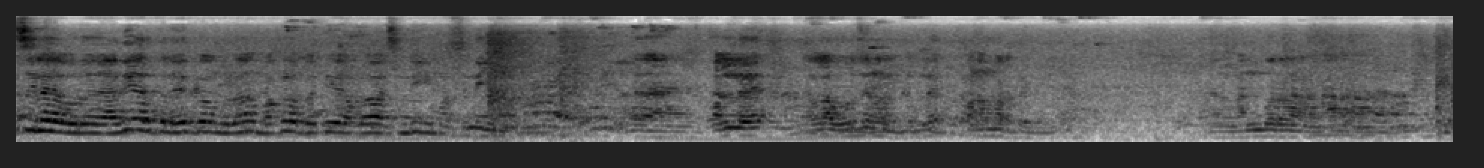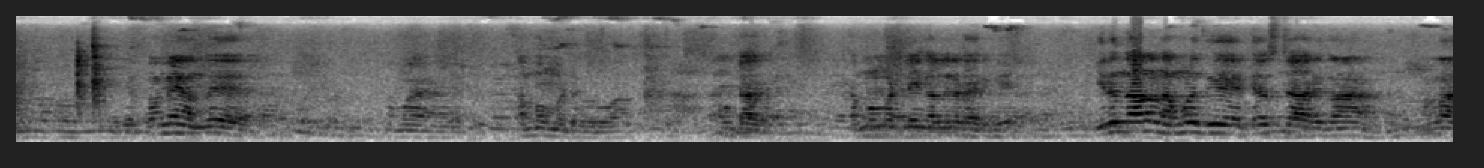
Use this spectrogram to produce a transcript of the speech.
அரசியல ஒரு அதிகாரத்தில் இருக்கவங்களும் மக்களை பற்றி அவ்வளோவா சிந்திக்க சிந்திக்கணும் கல் நல்லா ஒரிஜினல் கல் பனைமரத்து நண்பரும் எப்பவுமே வந்து நம்ம கம்பமட்டுக்கு வருவோம் கூட்டாரு கம்பம்பட்டுலேயும் கல் கடை இருக்குது இருந்தாலும் நம்மளுக்கு டேஸ்ட்டாக இருக்கும் நல்லா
